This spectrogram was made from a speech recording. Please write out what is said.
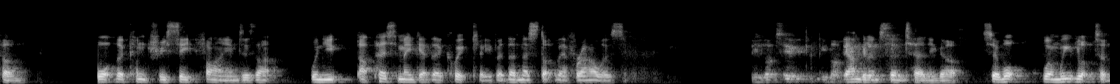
come. What the country seat finds is that when you that person may get there quickly, but then they're stuck there for hours. You've got two, you've got the ambulance then turning up. So what when we've looked at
